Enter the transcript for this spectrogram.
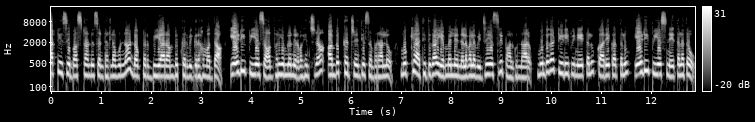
ఆర్టీసీ బస్టాండు సెంటర్లో ఉన్న డాక్టర్ బిఆర్ అంబేద్కర్ విగ్రహం వద్ద ఏడీపీఎస్ ఆధ్వర్యంలో నిర్వహించిన అంబేద్కర్ జయంతి సంబరాల్లో ముఖ్య అతిథిగా ఎమ్మెల్యే నెలవల విజయశ్రీ పాల్గొన్నారు. ముందుగా టీడీపీ నేతలు కార్యకర్తలు ఏడీపీఎస్ నేతలతో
